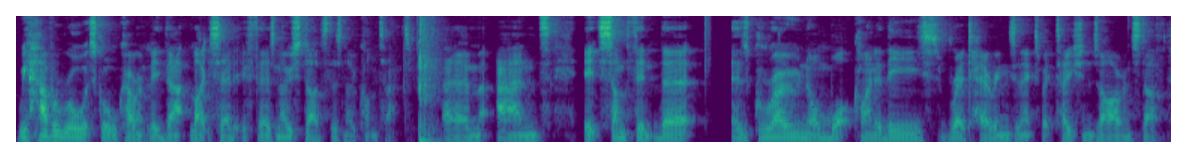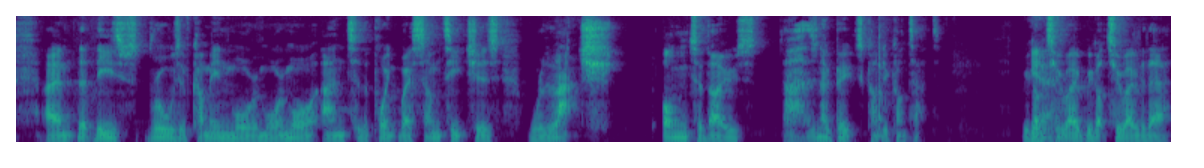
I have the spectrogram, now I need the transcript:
we have a rule at school currently that, like I said, if there's no studs, there's no contact, um, and it's something that has grown on what kind of these red herrings and expectations are and stuff. Um, that these rules have come in more and more and more, and to the point where some teachers will latch onto those. Ah, there's no boots, can't do contact. We got yeah. two. We got two over there.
